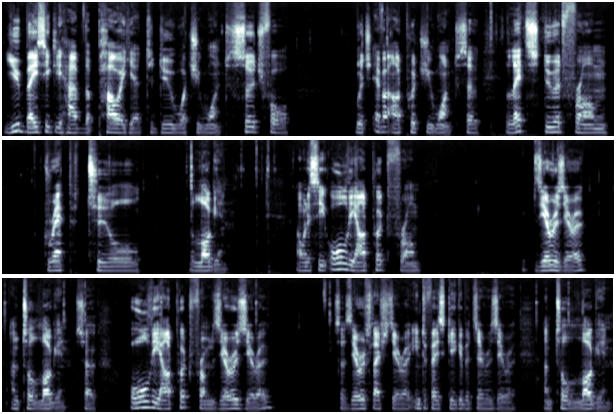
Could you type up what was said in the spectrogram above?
You basically have the power here to do what you want. Search for whichever output you want. So let's do it from grep till login. I want to see all the output from 00 until login. So all the output from 00, so 0 slash 0, interface gigabit 00 until login.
